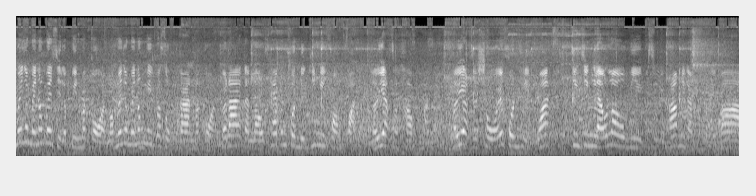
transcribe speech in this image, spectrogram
ไม่จำเป็นต้องเป็นศิลปินมาก่อน เราไม่จำเป็นต้องมีประสบการณ์มาก่อนก็ได้ แต่เราแค่เป็นคนหนึ่งที่มีความฝันแล้วอยากจะทำมันแล้วอยากจะโชว์ให้คนเห็นว่าจริง ๆ แล้วเรามีประสิทธิภาพในการทำอะไรบ้าง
